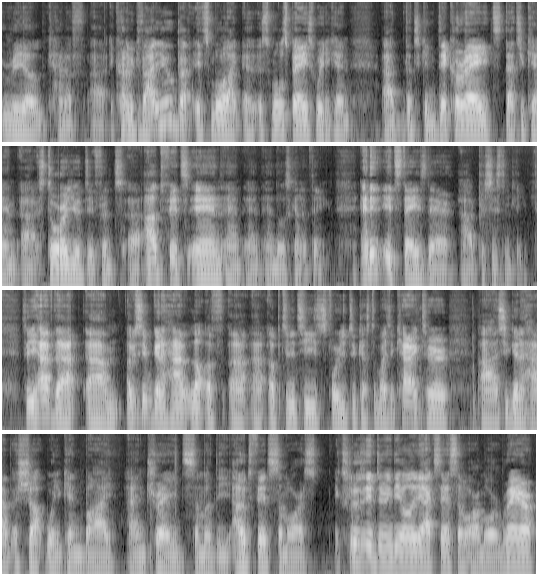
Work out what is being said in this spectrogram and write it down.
real kind of uh, economic value, but it's more like a, a small space where you can uh, that you can decorate, that you can uh, store your different uh, outfits in, and, and and those kind of things. And it, it stays there uh, persistently. So you have that. Um, obviously, we're gonna have a lot of uh, uh, opportunities for you to customize your character. Uh, so you're gonna have a shop where you can buy and trade some of the outfits. Some are exclusive during the early access. Some are more rare.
